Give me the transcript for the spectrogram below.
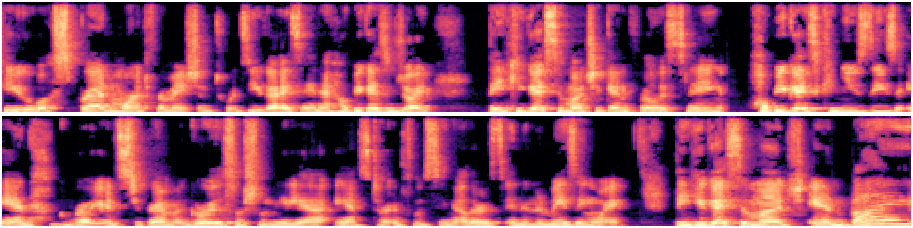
to spread more information towards you guys. And I hope you guys enjoyed. Thank you guys so much again for listening. Hope you guys can use these and grow your Instagram, grow your social media, and start influencing others in an amazing way. Thank you guys so much, and bye.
